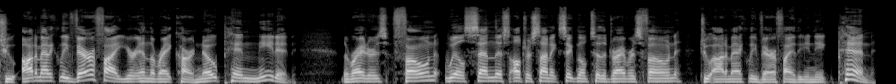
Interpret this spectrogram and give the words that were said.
to automatically verify you're in the right car. No PIN needed. The rider's phone will send this ultrasonic signal to the driver's phone to automatically verify the unique PIN.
